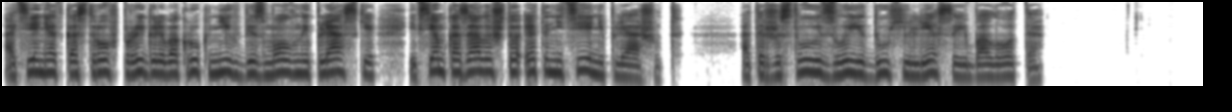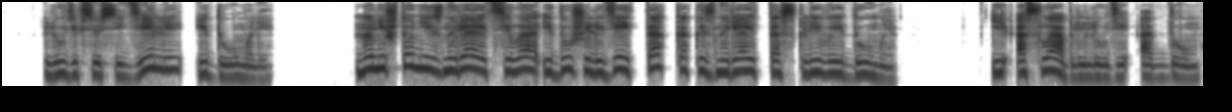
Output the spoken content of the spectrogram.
а тени от костров прыгали вокруг них в безмолвной пляске, и всем казалось, что это не тени пляшут, а торжествуют злые духи леса и болота. Люди все сидели и думали. Но ничто не изнуряет тела и души людей так, как изнуряют тоскливые думы. И ослабли люди от дум.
